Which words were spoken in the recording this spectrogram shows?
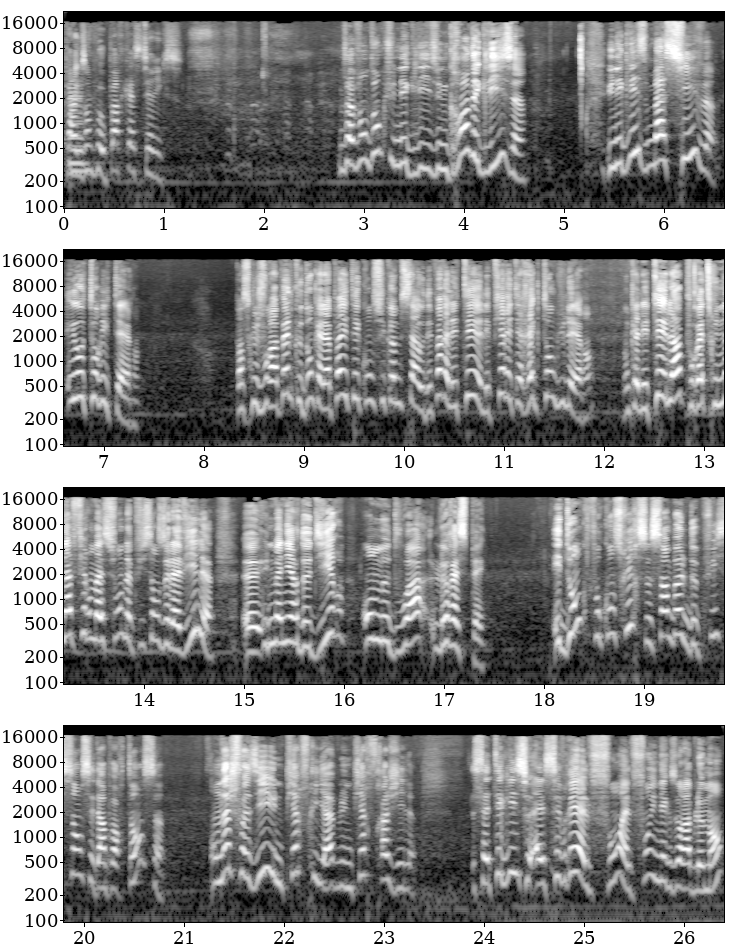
par exemple au parc Astérix. Nous avons donc une église, une grande église, une église massive et autoritaire. Parce que je vous rappelle que donc elle n'a pas été conçue comme ça. Au départ, les pierres étaient rectangulaires. hein. Donc elle était là pour être une affirmation de la puissance de la ville, euh, une manière de dire on me doit le respect. Et donc pour construire ce symbole de puissance et d'importance, on a choisi une pierre friable, une pierre fragile. Cette église, c'est vrai, elle fond, elle fond inexorablement.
